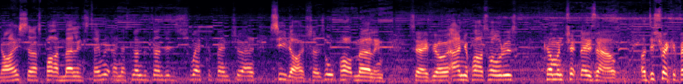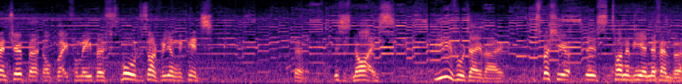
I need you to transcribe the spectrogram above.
nice. So that's part of Merlin Entertainment. And that's London Dungeons, Shrek Adventure, and Sea Dive. So it's all part of Merlin. So if you're annual pass holders, come and check those out. I did Shrek Adventure, but not great for me. But it's more designed for younger kids. But this is nice. Beautiful day though, especially at this time of year, November.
